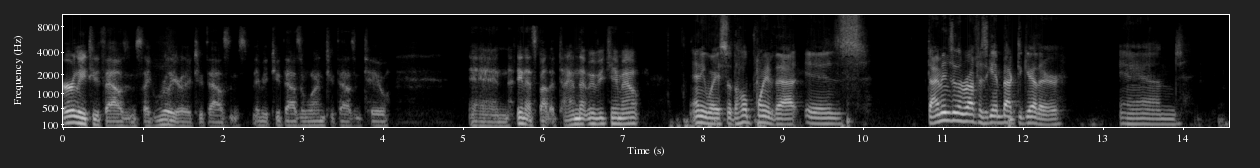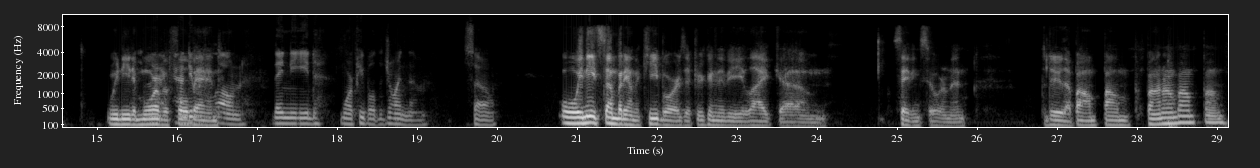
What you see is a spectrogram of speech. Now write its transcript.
early 2000s, like really early 2000s, maybe 2001, 2002. And I think that's about the time that movie came out. Anyway, so the whole point of that is Diamonds in the Rough is getting back together, and We needed more of a full band. Alone. They need more people to join them. So Well, we need somebody on the keyboards if you're going to be like um, Saving Silverman to do the bum bum bum bum bum,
